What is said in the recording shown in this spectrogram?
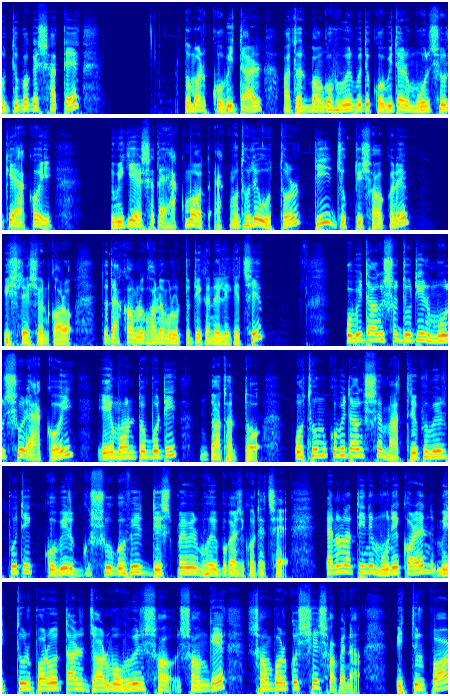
উদ্দীপকের সাথে তোমার কবিতার, অর্থাৎ বঙ্গভূমির প্রতি কবিতার মূল সুর কি একই? তুমি কি এর সাথে একমত? একমত হলে উত্তরটি যুক্তি সহকারে বিশ্লেষণ করো। তো দেখো আমরা ঘন নম্বর উত্তরটি এখানে লিখেছি। কবিতাংশ দুটির মূল সুর একই এ মন্তব্যটি যথার্থ। প্রথম কবিতাংশে মাতৃভূমির প্রতি কবির সুগভীর দেশপ্রেমের বহিঃপ্রকাশ ঘটেছে। কেননা তিনি মনে করেন, মৃত্যুর পরও তার জন্মভূমির সঙ্গে সম্পর্ক শেষ হবে না। মৃত্যুর পর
